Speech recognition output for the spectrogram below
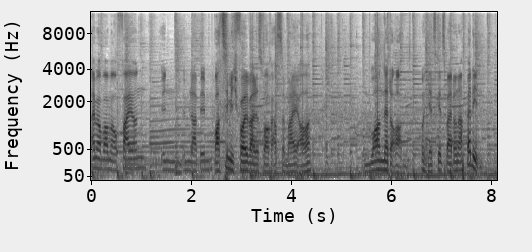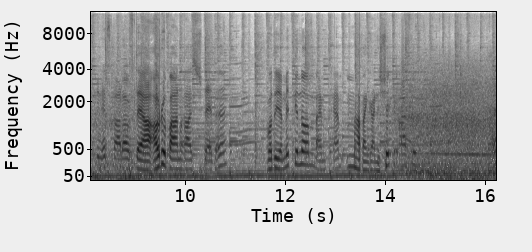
Einmal waren wir auch feiern in, im Labim. War ziemlich voll, weil es war auch 1. Mai, aber war ein netter Abend. Und jetzt geht's weiter nach Berlin. Ich bin jetzt gerade auf der Autobahnraststätte. Wurde hier mitgenommen beim Trampen, habe ein kleines Schild gebastelt. Hä?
